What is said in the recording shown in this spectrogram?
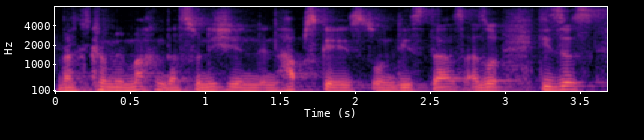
was können wir machen, dass du nicht in den Hubs gehst und dies, das. Also dieses,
